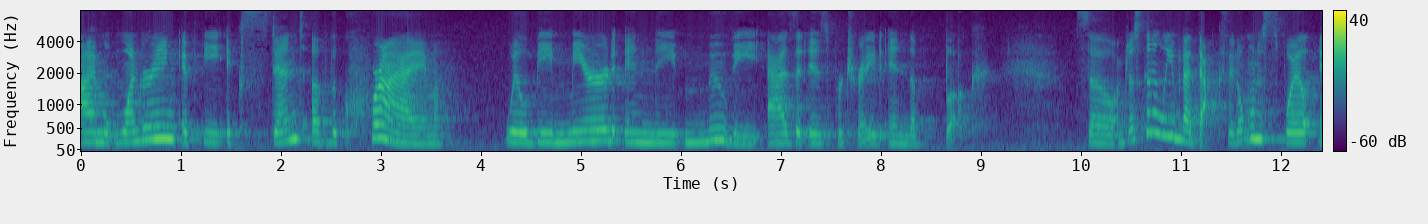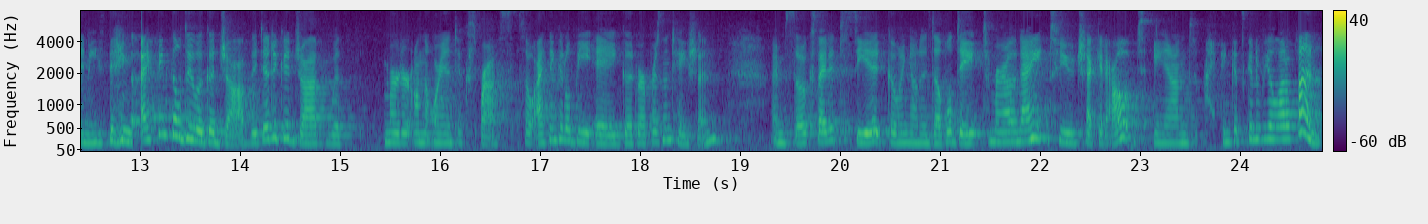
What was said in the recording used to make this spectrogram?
I'm wondering if the extent of the crime will be mirrored in the movie as it is portrayed in the book. So I'm just gonna leave it at that because I don't wanna spoil anything. I think they'll do a good job. They did a good job with Murder on the Orient Express. So I think it'll be a good representation. I'm so excited to see it going on a double date tomorrow night to check it out. And I think it's gonna be a lot of fun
